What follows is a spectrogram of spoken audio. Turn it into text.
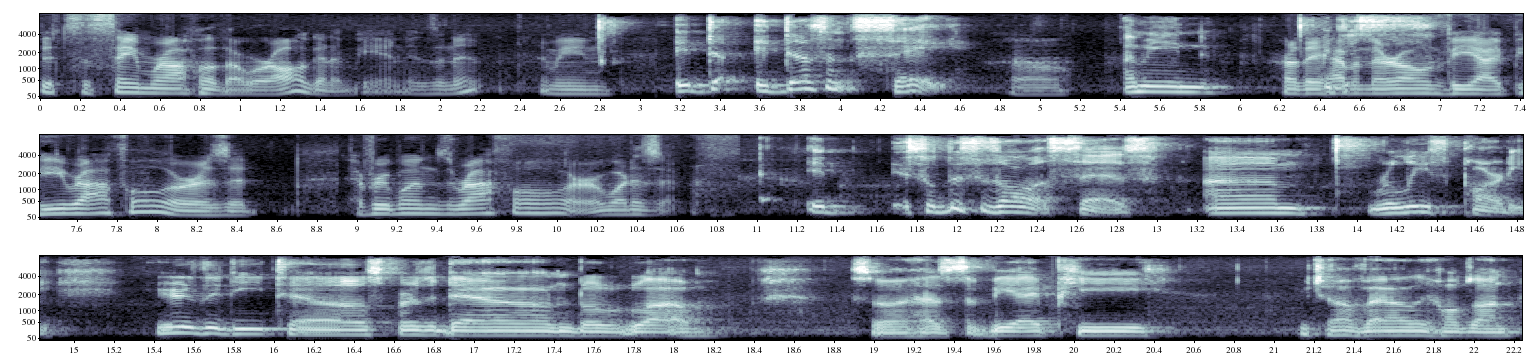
it's the same raffle that we're all going to be in, isn't it? I mean, it it doesn't say. Oh. I mean, are they having their own VIP raffle, or is it everyone's raffle, or what is it? It so this is all it says. Um, release party. Here are the details. Further down, blah blah blah. So it has the VIP, Utah Valley. Hold on.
